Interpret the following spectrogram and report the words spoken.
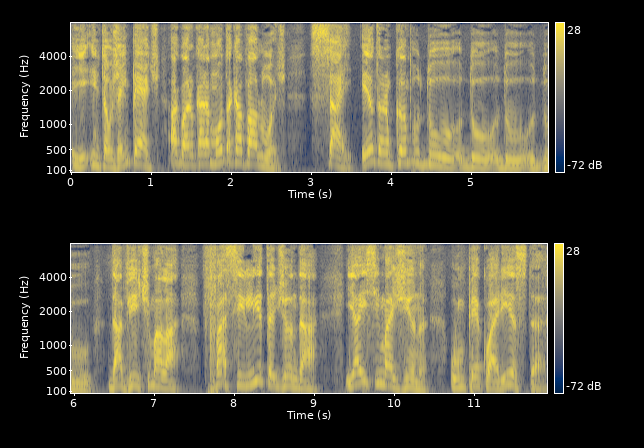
E, então já impede. Agora o cara monta a cavalo hoje sai, entra no campo do, do, do, do, da vítima lá, facilita de andar. E aí se imagina um pecuarista,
